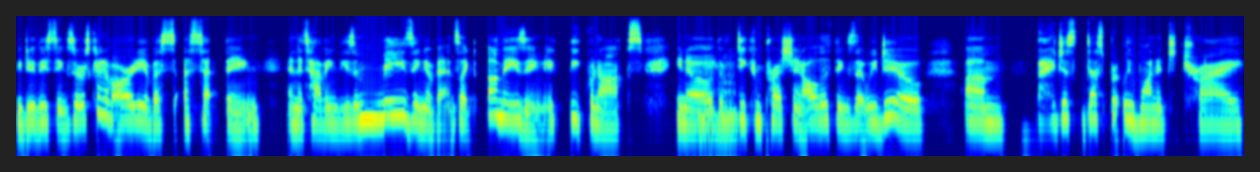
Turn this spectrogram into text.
we do these things. There's kind of already of a set thing, and it's having these amazing events, like amazing equinox, you know, Mhm. the decompression, all the things that we do. Um, but I just desperately wanted to try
